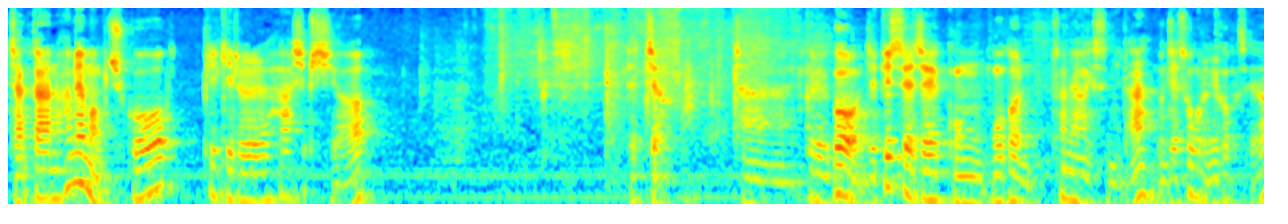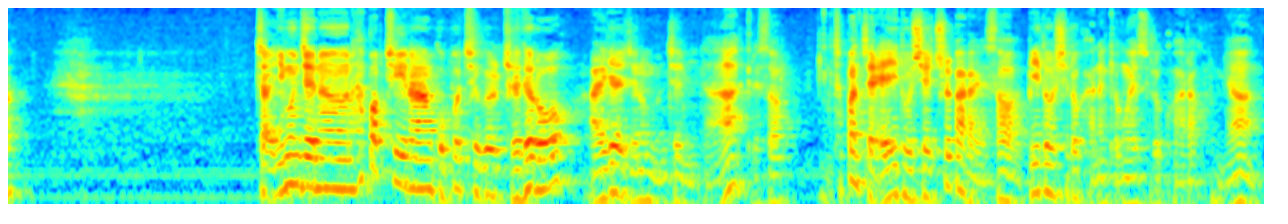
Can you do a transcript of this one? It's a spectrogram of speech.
잠깐 화면 멈추고 필기를 하십시오. 됐죠? 자, 그리고 이제 필수 예제 05번 설명하겠습니다. 문제 속으로 읽어보세요. 자, 이 문제는 합법칙이랑 고포칙을 제대로 알게 해주는 문제입니다. 그래서 첫 번째 A 도시에 출발해서 B 도시로 가는 경우의 수를 구하라 그러면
